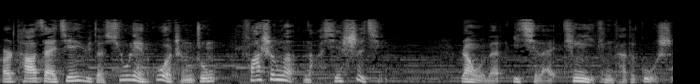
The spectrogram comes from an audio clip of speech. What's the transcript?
而他在监狱的修炼过程中发生了哪些事情？让我们一起来听一听他的故事。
